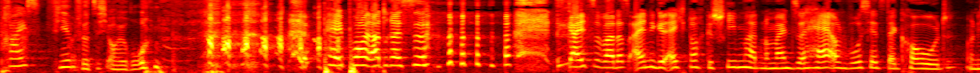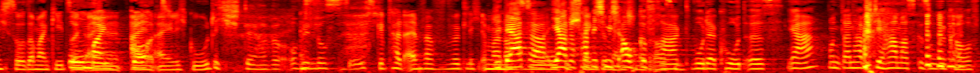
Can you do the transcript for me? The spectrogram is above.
Preis 44 Euro. Paypal-Adresse. Das Geilste war, dass einige echt noch geschrieben hatten und meinten so, hä, und wo ist jetzt der Code? Und ich so, sag mal, geht's euch Oh mein allen, Gott. allen eigentlich gut? Ich sterbe. Oh, wie lustig. Es gibt halt einfach wirklich immer noch Liberta, so ja, das habe ich mich Menschen auch gefragt, wo der Code ist. Ja, und dann habe ich die Haarmaske so gekauft.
